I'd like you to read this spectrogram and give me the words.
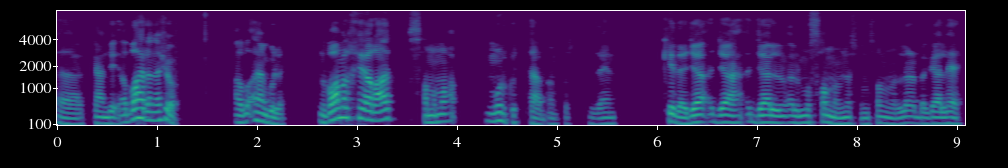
آآ كان الظاهر أنا شوف أظ أنا أقول لك، نظام الخيارات صمموه مو الكتاب أنفسهم زين؟ كذا جاء جاء جاء المصمم نفسه مصمم اللعبة قال هي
